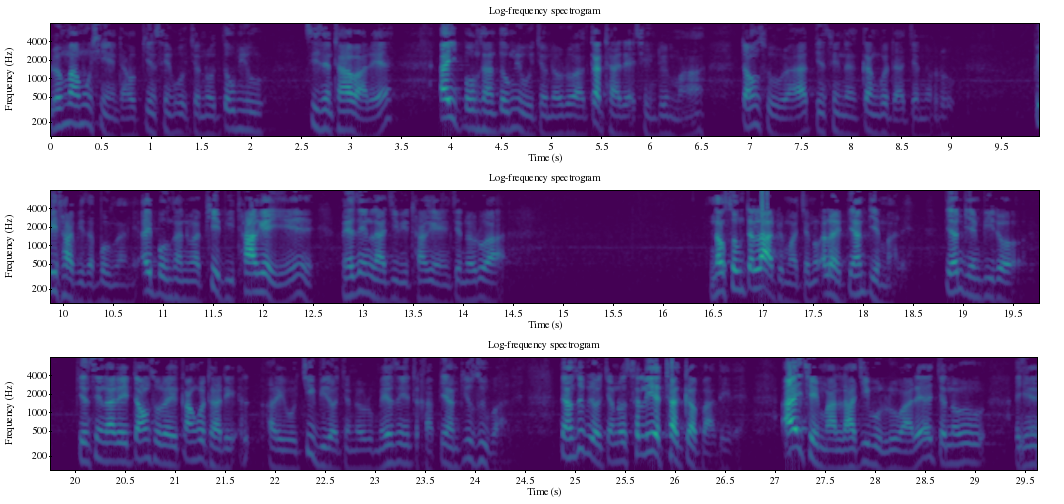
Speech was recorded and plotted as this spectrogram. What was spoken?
လွဲမှားမှုရှိရင်ဒါကိုပြင်ဆင်ဖို့မျိုး စီစဉ်ထားပါတယ်။အဲဒီပုံစံမျိုးကိုကျနော်တို့ကကပ်ထားတဲ့အချိန်အတွင်းမှာတောင်းဆိုတာ၊ပြင်ဆင်တာ၊ကန့်ကွက်တာပေးထားပြီးသားပုံစံတွေ။အဲဒီပုံစံတွေမှာဖြည့်ပြီးထားခဲ့ရင်မဲစာရင်းလာကြည့်ပြီးထားခဲ့ရင်ကျနော်တို့ကနောက်ဆုံးတစ်လအတွင်းမှာအဲဒါတွေပြန်ပြင်ပါတယ်။ပြန်ပြင်ပြီးတော့ပြင်ဆင်တာတွေတောင်းဆိုတာတွေကန့်ကွက်တာတွေကိုကြည့်ပြီးတော့မဲစာရင်းတခါပြန်ပြုစုပါတယ်။ပြန်စုပြီးတော့ရက်ထပ်ကပ်ပါသေးတယ်။အဲဒီအချိန်မှာလာကြည့်ဖို့လိုပါတယ်။ကျနော်တို့အရင်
